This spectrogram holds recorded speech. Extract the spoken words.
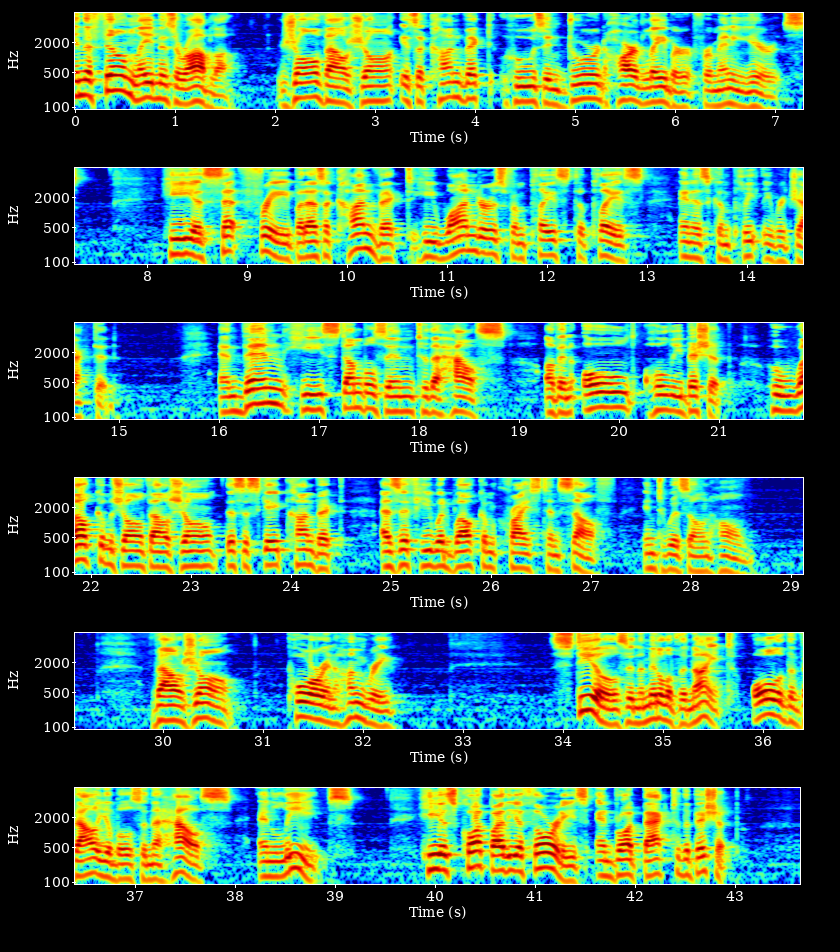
In the film Les Miserables, Jean Valjean is a convict who's endured hard labor for many years. He is set free, but as a convict, he wanders from place to place and is completely rejected. And then he stumbles into the house of an old holy bishop who welcomes Jean Valjean, this escaped convict, as if he would welcome Christ himself into his own home. Valjean poor and hungry, steals in the middle of the night all of the valuables in the house and leaves. He is caught by the authorities and brought back to the bishop.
